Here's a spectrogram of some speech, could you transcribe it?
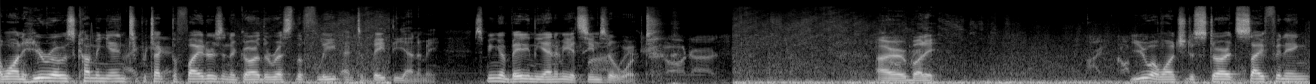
I want heroes coming in to protect the fighters and to guard the rest of the fleet and to bait the enemy. Speaking of baiting the enemy, it seems to have worked. Alright, everybody. You, I want you to start siphoning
